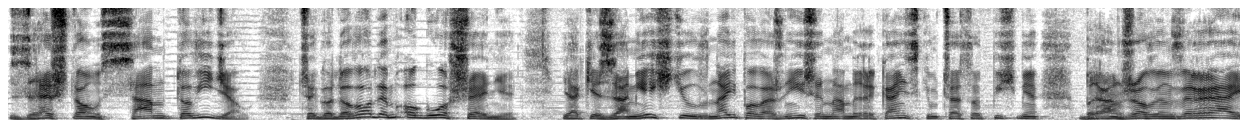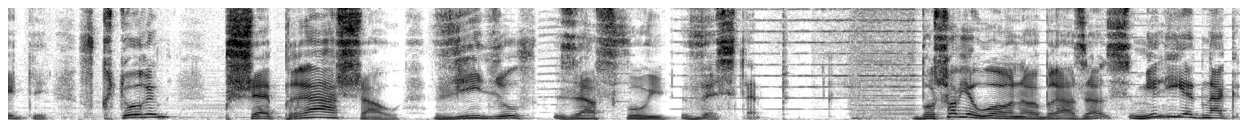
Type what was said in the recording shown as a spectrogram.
Zresztą sam to widział, czego dowodem ogłoszenie, jakie zamieścił w najpoważniejszym amerykańskim czasopiśmie branżowym Variety, w którym przepraszał widzów za swój występ. Bosowie Warner Brothers mieli jednak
